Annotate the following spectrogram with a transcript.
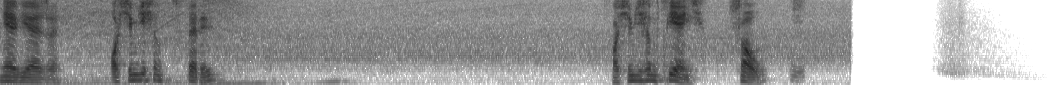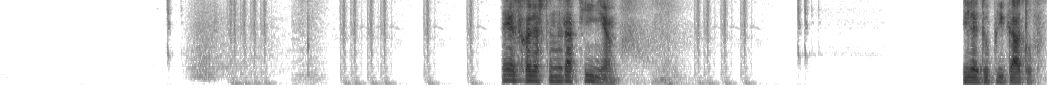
Nie wierzę. 84. 85. Show. Jest chociaż ten Rafiniem. Ile duplikatów?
